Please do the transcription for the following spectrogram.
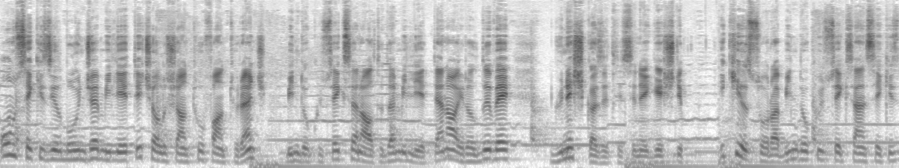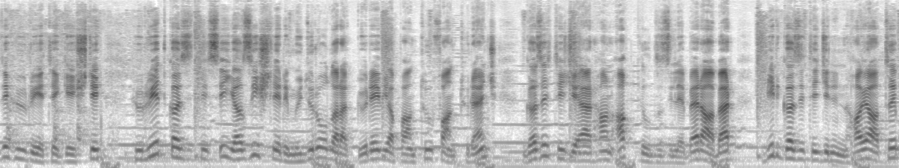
18 yıl boyunca Milliyet'te çalışan Tufan Türenç, 1986'da Milliyet'ten ayrıldı ve Güneş Gazetesi'ne geçti. İki yıl sonra 1988'de Hürriyet'e geçti. Hürriyet Gazetesi yazı işleri müdürü olarak görev yapan Tufan Türenç, gazeteci Erhan Akyıldız ile beraber Bir Gazetecinin Hayatı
